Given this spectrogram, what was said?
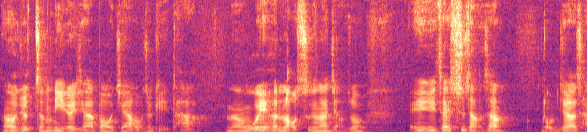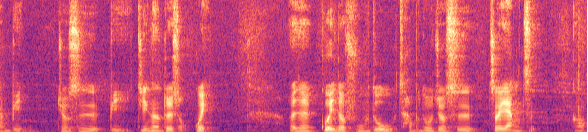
然后我就整理了一下报价，我就给他。那我也很老实跟他讲说：“诶，在市场上，我们家的产品就是比竞争对手贵。”而且贵的幅度差不多就是这样子哦。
